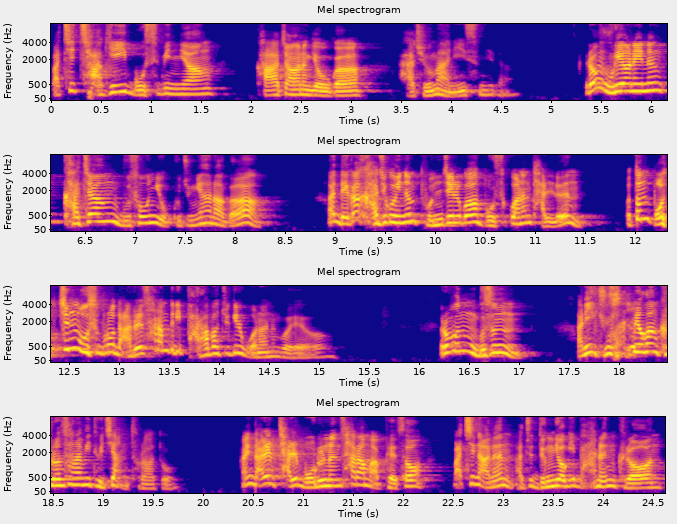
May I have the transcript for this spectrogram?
마치 자기 모습인 양 가장하는 경우가 아주 많이 있습니다. 여러분, 우리 안에 있는 가장 무서운 욕구 중에 하나가 내가 가지고 있는 본질과 모습과는 다른 어떤 멋진 모습으로 나를 사람들이 바라봐 주길 원하는 거예요. 여러분, 무슨, 아니, 유명한 그런 사람이 되지 않더라도, 아니, 나를 잘 모르는 사람 앞에서 마치 나는 아주 능력이 많은 그런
